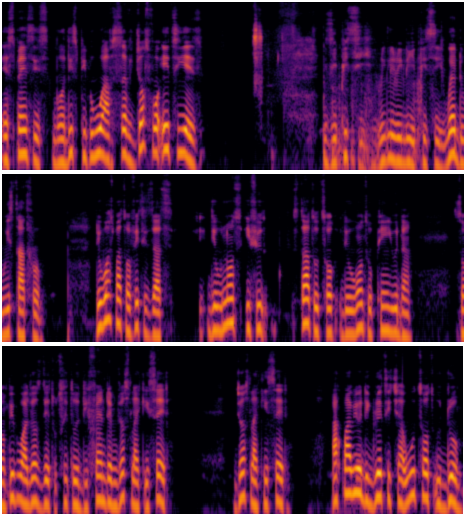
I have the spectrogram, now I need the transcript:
expenses. But these people who have served just for eight years, is a pity, really, really a pity. Where do we start from? The worst part of it is that they will not, if you start to talk, they will want to pin you down. Some people are just there to, to defend them, just like he said. Just like he said. Akpabio, the great teacher who taught Udom.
